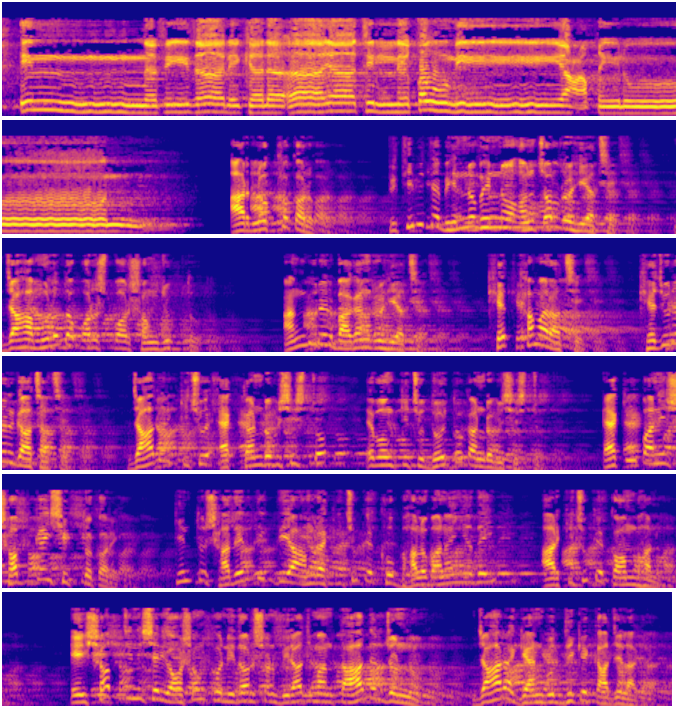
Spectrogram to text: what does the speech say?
إن في ذلك لآيات لقوم يعقلون আর লক্ষ্য করো পৃথিবীতে ভিন্ন ভিন্ন অঞ্চল রহিয়াছে যাহা মূলত পরস্পর সংযুক্ত আঙ্গুরের বাগান রহিয়াছে ক্ষেত খামার আছে খেজুরের গাছ আছে যাহাদের কিছু এক কাণ্ড বিশিষ্ট এবং কিছু দ্বৈত কাণ্ড বিশিষ্ট একই পানি সবকেই সিক্ত করে কিন্তু স্বাদের দিক দিয়ে আমরা কিছুকে খুব ভালো বানাইয়া দেই আর কিছুকে কম ভালো। এই সব জিনিসেরই অসংখ্য নিদর্শন বিরাজমান তাহাদের জন্য, যাহারা জ্ঞান বুদ্ধিকে কাজে লাগায়।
